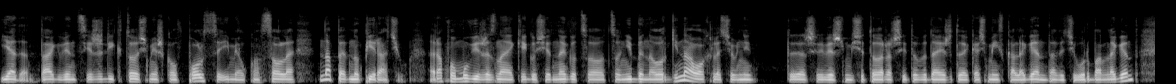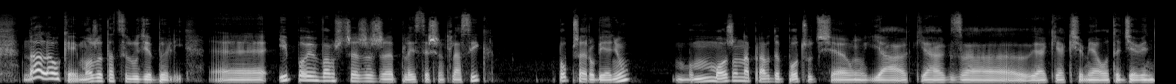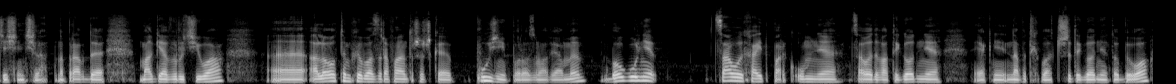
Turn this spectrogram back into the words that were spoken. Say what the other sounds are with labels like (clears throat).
1, tak? Więc więc jeżeli ktoś mieszkał w Polsce i miał konsolę, na pewno piracił. Rafał mówi, że zna jakiegoś jednego, co, co niby na oryginałach leciał, nie, raczej, wiesz, mi się to raczej to wydaje, że to jakaś miejska legenda, wiecie, urban legend, no ale okej, okay, może tacy ludzie byli. Eee, I powiem wam szczerze, że PlayStation Classic po przerobieniu może naprawdę poczuć się jak, jak, za, jak, jak się miało te 9-10 lat. Naprawdę magia wróciła, e, ale o tym chyba z Rafałem troszeczkę później porozmawiamy, bo ogólnie cały Hyde Park u mnie, całe dwa tygodnie, jak nie, nawet chyba trzy tygodnie to było,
